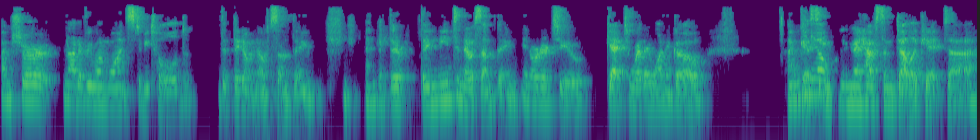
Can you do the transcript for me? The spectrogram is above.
I'm sure not everyone wants to be told that they don't know something and that they're they need to know something in order to get to where they want to go. I'm guessing you, know, might have some delicate uh,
